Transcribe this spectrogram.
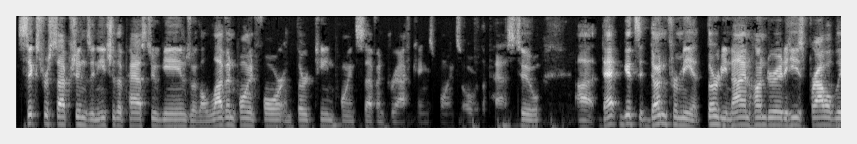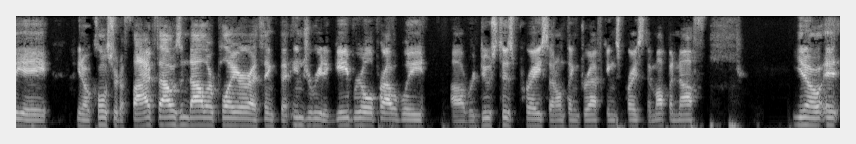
six receptions in each of the past two games, with eleven point four and thirteen point seven DraftKings points over the past two. Uh, that gets it done for me at thirty nine hundred. He's probably a you know closer to five thousand dollar player. I think the injury to Gabriel probably uh, reduced his price. I don't think DraftKings priced him up enough. You know, it,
